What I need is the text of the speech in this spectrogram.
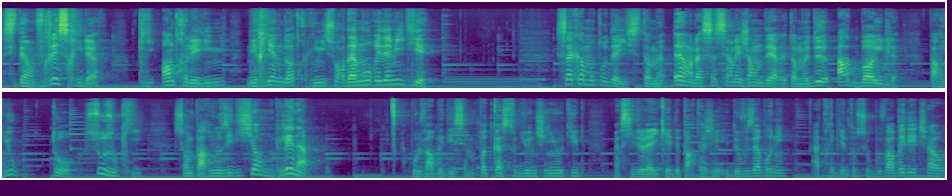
C'est un vrai thriller qui, entre les lignes, n'est rien d'autre qu'une histoire d'amour et d'amitié. Sakamoto Days, tome 1 L'assassin légendaire et tome 2 Hardboiled par Yuto Suzuki sont parus aux éditions Glénat. Boulevard BD, c'est un podcast audio, une chaîne YouTube. Merci de liker, de partager et de vous abonner. A très bientôt sur Boulevard BD. Ciao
